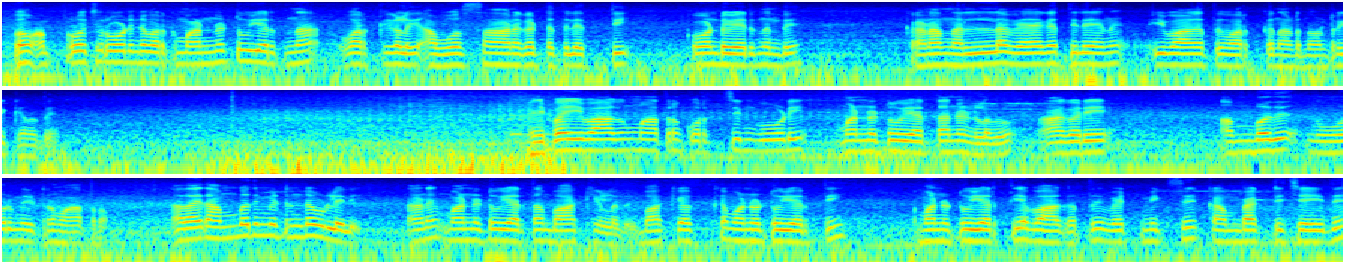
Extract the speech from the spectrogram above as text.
ഇപ്പം അപ്രോച്ച് റോഡിന്റെ വർക്ക് മണ്ണിട്ട് ഉയർത്തുന്ന വർക്കുകൾ അവസാന ഘട്ടത്തിലെത്തി കൊണ്ടുവരുന്നുണ്ട്. കാണാം നല്ല വേഗത്തിലാണ് ഈ ഭാഗത്ത് വർക്ക് നടന്നുകൊണ്ടിരിക്കുന്നത്. ഇനിയിപ്പോൾ ഈ ഭാഗം മാത്രം കുറച്ചും കൂടി മണ്ണിട്ട് ഉയർത്താനുള്ളത് ആകെ ഒരു അമ്പത് നൂറ് മീറ്റർ മാത്രം. അതായത് അമ്പത് മീറ്ററിന്റെ ഉള്ളിൽ ആണ് മണ്ണിട്ട് ഉയർത്താൻ ബാക്കിയുള്ളത്. ബാക്കിയൊക്കെ മണ്ണിട്ട് ഉയർത്തി മണ്ണിട്ട് ഉയർത്തിയ ഭാഗത്ത് വെറ്റ് മിക്സ് കമ്പാക്ട് ചെയ്ത്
